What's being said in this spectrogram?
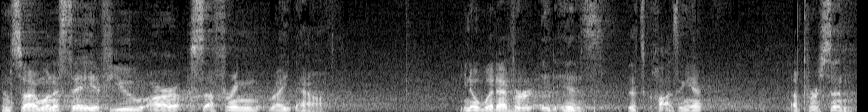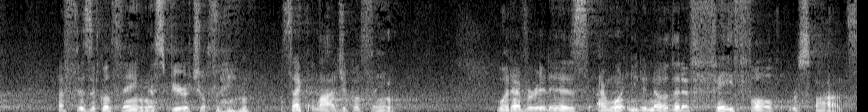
And so I want to say if you are suffering right now, you know, whatever it is that's causing it, a person, a physical thing, a spiritual thing, psychological thing, whatever it is, I want you to know that a faithful response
